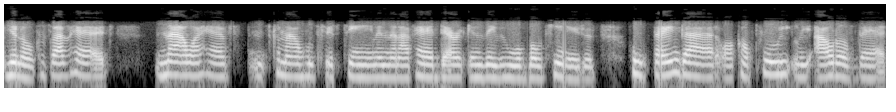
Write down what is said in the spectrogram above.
you know, because I've had now I have Kamal who's 15, and then I've had Derek and Xavier who are both teenagers, who thank God are completely out of that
